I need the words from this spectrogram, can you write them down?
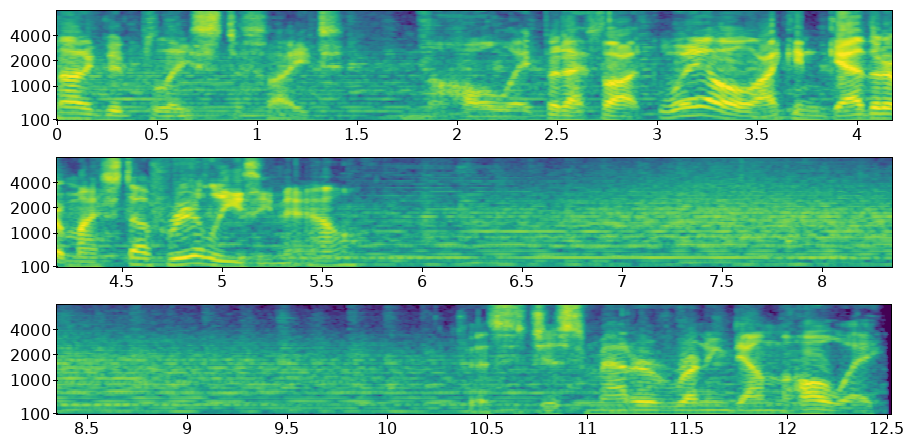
Not a good place to fight in the hallway. But I thought, well, I can gather up my stuff real easy now. This is just a matter of running down the hallway.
